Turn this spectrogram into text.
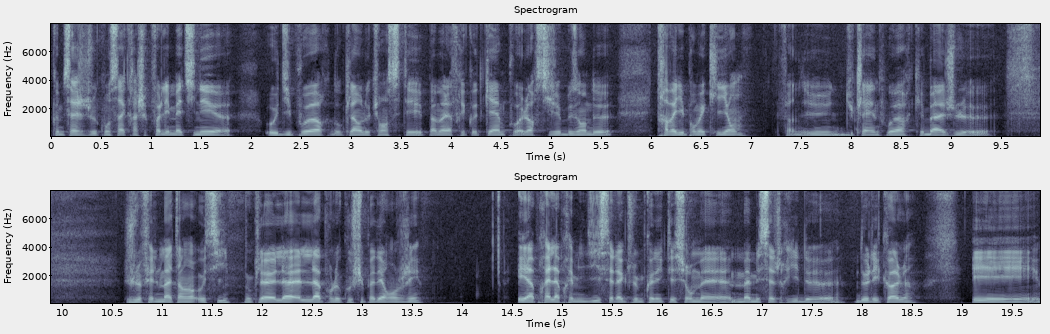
comme ça, je consacre à chaque fois les matinées au deep work. Donc là, en l'occurrence, c'était pas mal à FreeCode Camp. Ou alors, si j'ai besoin de travailler pour mes clients, faire du, client work, bah, je, le, je le fais le matin aussi. Donc là, là, pour le coup, je suis pas dérangé. Et après, l'après-midi, c'est là que je vais me connecter sur ma messagerie de, de l'école. Et,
